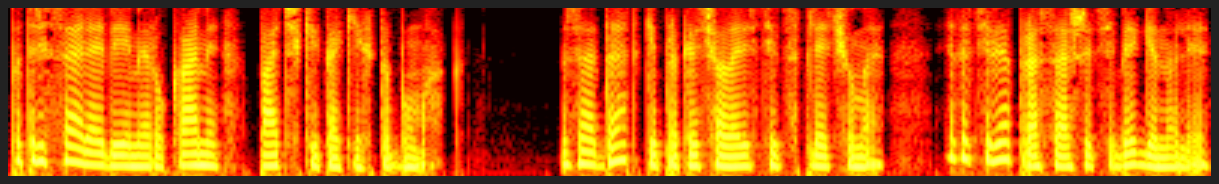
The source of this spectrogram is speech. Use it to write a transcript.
потрясали обеими руками пачки каких-то бумаг. «Задатки!» — прокричал Арестит с плечуме. «Это тебе, про Саши, тебе, Генули.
